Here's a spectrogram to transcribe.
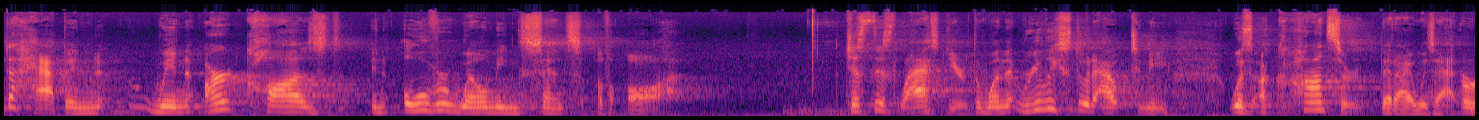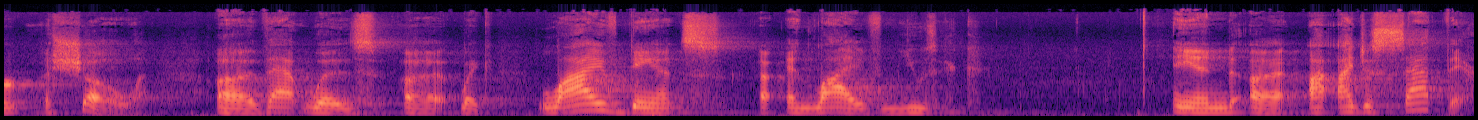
to happen when art caused an overwhelming sense of awe. Just this last year, the one that really stood out to me was a concert that I was at, or a show uh, that was uh, like live dance uh, and live music. And uh, I, I just sat there.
